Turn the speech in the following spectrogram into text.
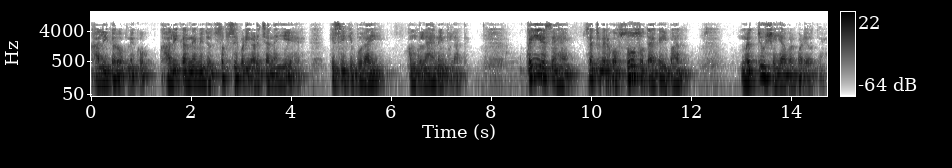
खाली करो अपने को। खाली करने में जो सबसे बड़ी अड़चन है ये है, किसी की बुराई हम भुलाए नहीं भुलाते। कई ऐसे हैं सच मेरे को अफसोस होता है कई बार, मृत्यु शैया पर पड़े होते हैं।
